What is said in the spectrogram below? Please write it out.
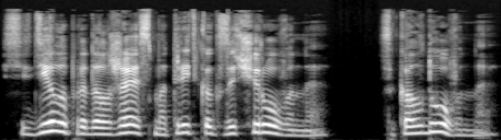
Сидела, продолжая смотреть, как зачарованная, заколдованная.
